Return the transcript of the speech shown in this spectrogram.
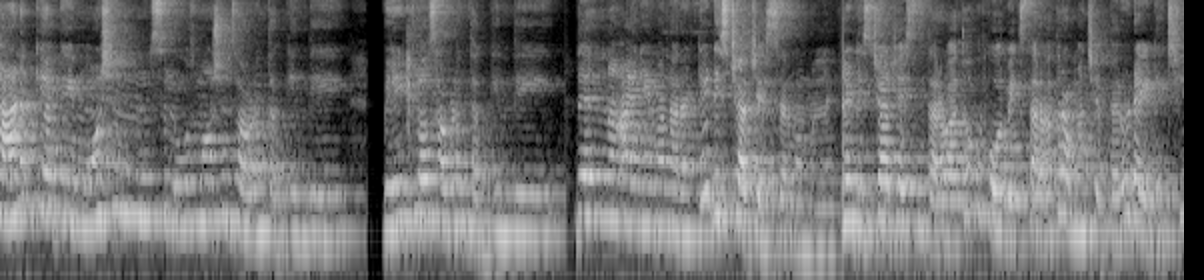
చాణక్యకి మోషన్స్ లూజ్ మోషన్స్ అవ్వడం తగ్గింది. వెయిట్ లాస్ అవ్వడం తగ్గింది. దెన్ ఆయన ఏమన్నారంటే డిశ్చార్జ్ చేస్తారు మమ్మల్ని. డిశ్చార్జ్ చేసిన తర్వాత ఒక ఫోర్ వీక్స్ తర్వాత రమ్మని చెప్పారు. డైట్ ఇచ్చి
